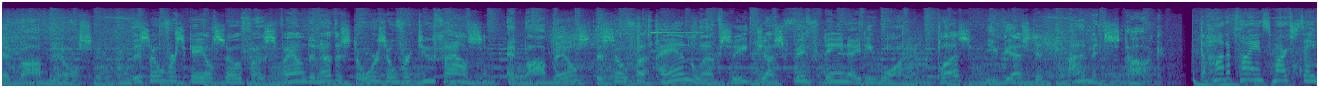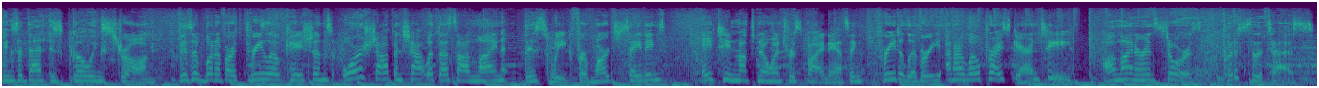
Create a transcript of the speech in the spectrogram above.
at Bob Mills. This overscale sofa is found in other stores over 2000 At Bob Mills, the sofa and love seat just $15.81. Plus, you guessed it, I'm in stock. The Hot Appliance March Savings event is going strong. Visit one of our three locations or shop and chat with us online this week for March savings, 18 month no interest financing, free delivery, and our low price guarantee. Online or in stores, put us to the test.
